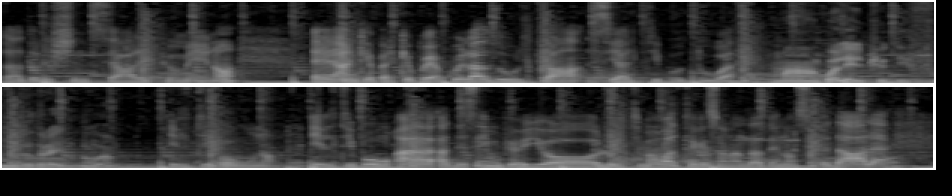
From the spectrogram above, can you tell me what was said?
adolescenziale più o meno, e anche perché poi a quella adulta si ha il tipo 2. Ma qual è il più diffuso tra i due? Il tipo 1. Il tipo 1, ad esempio io l'ultima volta che sono andata in ospedale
